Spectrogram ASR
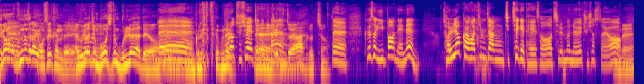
이런 거 묻는 사람이 없을 텐데. 아니, 우리가 지금 무엇이든 물려야 돼요. 네. 어, 그렇기 때문에 물어 주셔야 네. 되니까. 미끼를 던져야. 그렇죠. 네. 그래서 이번에는 전력 강화 팀장 직책에 대해서 질문을 주셨어요. 네.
